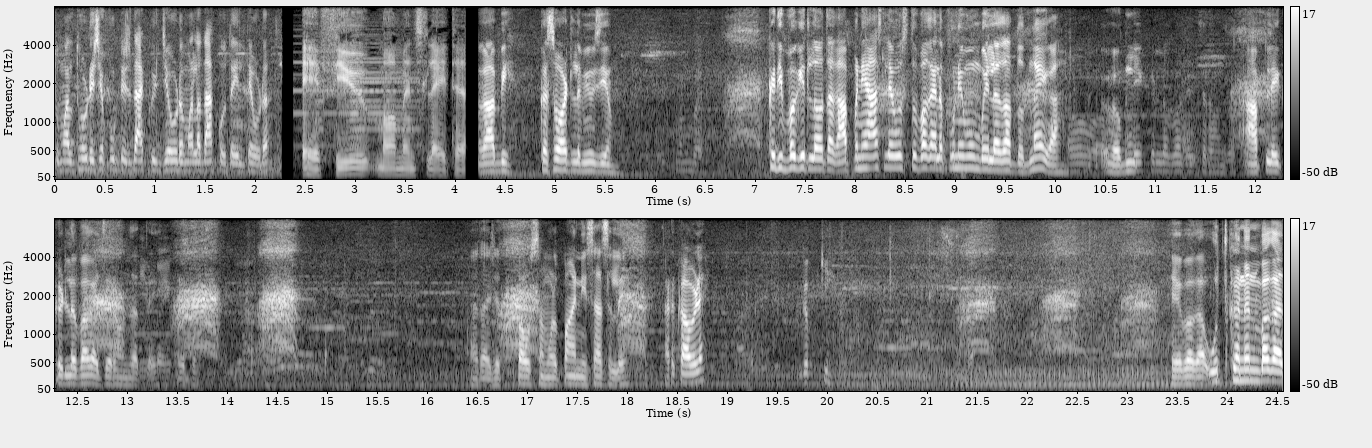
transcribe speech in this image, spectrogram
तुम्हाला थोडेसे फुटेज दाखवेल जेवढं मला दाखवता येईल तेवढं. A few moments later. गाबी कसं वाटलं म्युझियम? कधी बघितलं होतं का? आपण हे असल्या वस्तू बघायला पुणे मुंबईला जातो नाही का? इकडलं बघायचं राहून जातं आपल्या इकडलं बघायचं राहून जातंय. हे बघ. आता याच्यात पावसामुळे पाणी साचलंय. अरे कावळ्या गपकी. हे बघा उत्खनन बघा.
